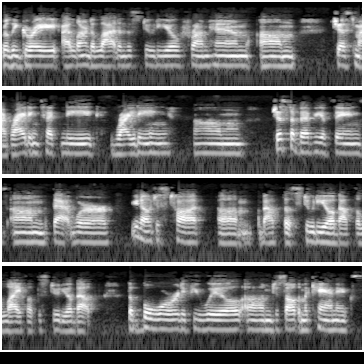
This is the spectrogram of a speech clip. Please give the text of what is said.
really great. I learned a lot in the studio from him. Um, just my writing technique, writing, um, just a bevy of things um, that were, you know, just taught um, about the studio, about the life of the studio, about the board, if you will, um, just all the mechanics.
